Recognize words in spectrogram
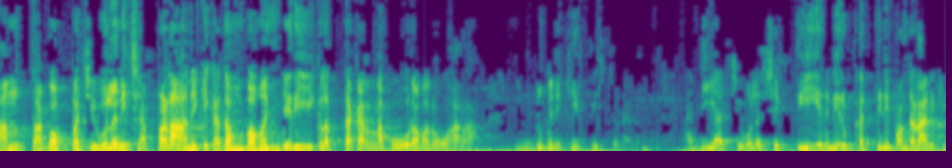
అంత గొప్ప చెవులని చెప్పడానికి కదంబమంజరీ క్లప్త కర్ణపూర మనోహర. ఇందుకుని కీర్తిస్తున్నాడు. అది ఆ చెవుల శక్తి అని మీరు భక్తిని పొందడానికి.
